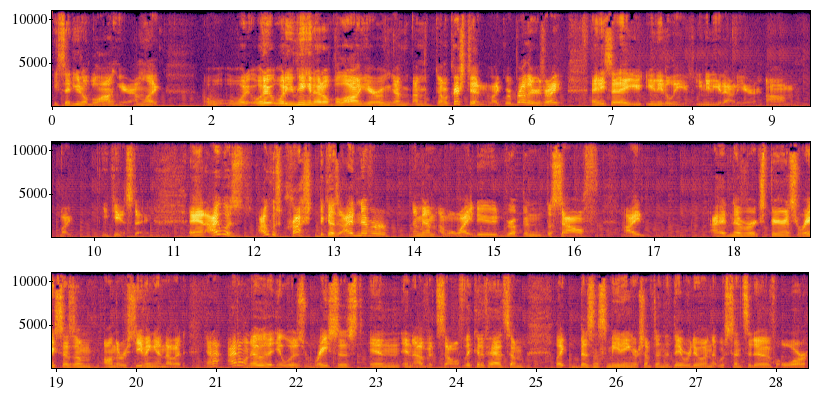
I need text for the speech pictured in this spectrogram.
he said you don't belong here i'm like what, what, what do you mean I don't belong here? I'm, I'm, I'm a Christian. Like, we're brothers, right? And he said, hey, you, you need to leave. You need to get out of here. Um, like, you can't stay. And I was, I was crushed because I'd never, I mean, I'm, I'm a white dude, grew up in the South. I I had never experienced racism on the receiving end of it, and I, I, don't know that it was racist in and of itself. They could have had some like business meeting or something that they were doing that was sensitive, or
